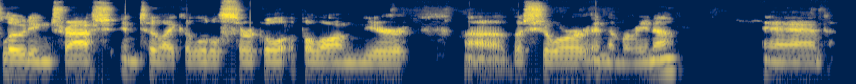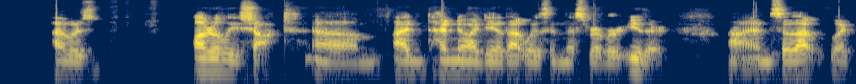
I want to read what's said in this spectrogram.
floating trash into like a little circle up along near uh, the shore in the marina, and I was utterly shocked. Um, I had no idea that was in this river either, uh, and so that like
